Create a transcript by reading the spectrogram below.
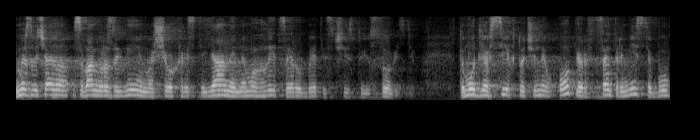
І ми звичайно, з вами розуміємо, що християни не могли це робити з чистою совістю. Тому для всіх, хто чинив опір, в центрі місця був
